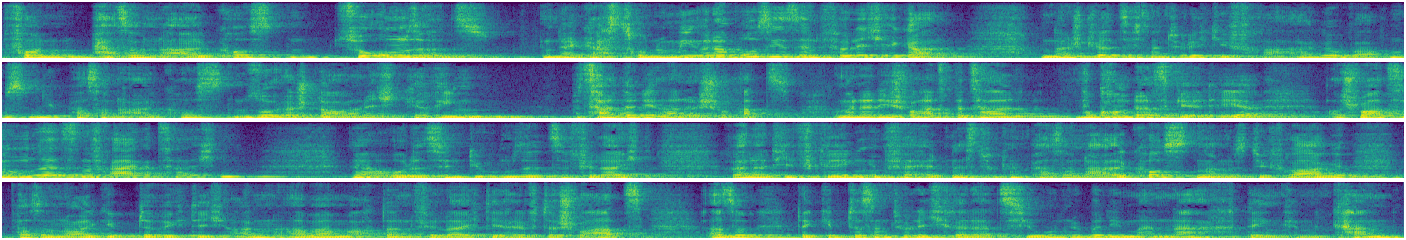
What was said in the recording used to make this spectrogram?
von Personalkosten zu Umsatz in der Gastronomie oder wo sie sind, völlig egal. Und dann stellt sich natürlich die Frage, warum sind die Personalkosten so erstaunlich gering? Bezahlt er die alle schwarz? Und wenn er die schwarz bezahlt, wo kommt das Geld her? Aus schwarzen Umsätzen? Fragezeichen. Ja, oder sind die Umsätze vielleicht relativ gering im Verhältnis zu den Personalkosten? Dann ist die Frage, Personal gibt er richtig an, aber macht dann vielleicht die Hälfte schwarz. Also da gibt es natürlich Relationen, über die man nachdenken kann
